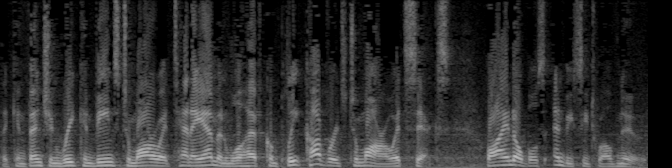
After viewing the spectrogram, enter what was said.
The convention reconvenes tomorrow at 10 a.m., and we'll have complete coverage tomorrow at 6. Ryan Nobles, NBC 12 News.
